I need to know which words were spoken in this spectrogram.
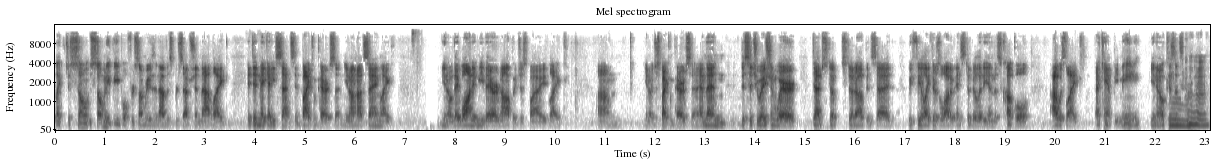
like just so so many people for some reason have this perception that like it didn't make any sense in, by comparison. You know, I'm not saying like, you know, they wanted me there or not, but just by like, um, you know, just by comparison. And then the situation where Deb st- stood up and said, "We feel like there's a lot of instability in this couple." I was like, "That can't be me," you know, because it's mm-hmm. an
